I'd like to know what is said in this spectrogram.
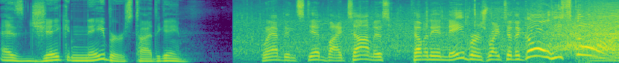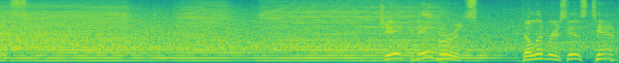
as Jake Neighbors tied the game. Grabbed instead by Thomas. Coming in, Neighbors right to the goal. He scores! Jake Neighbors delivers his 10th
